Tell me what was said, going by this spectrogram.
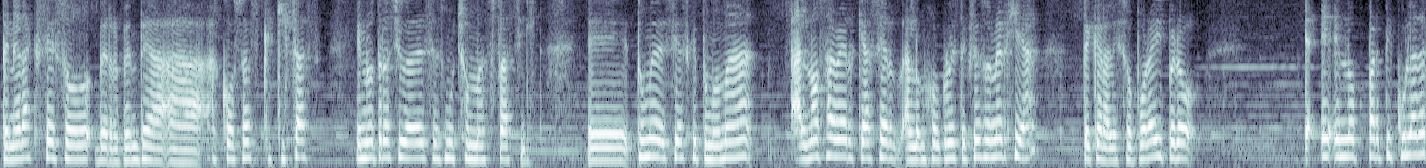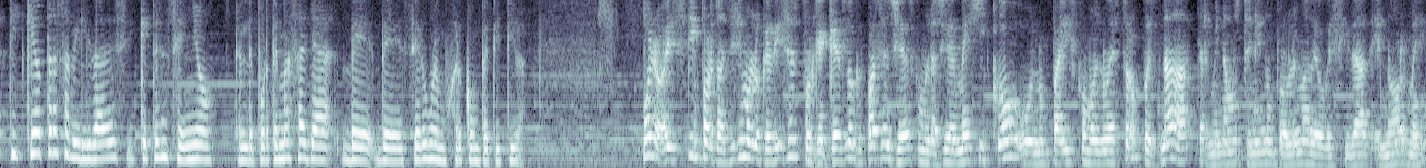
tener acceso de repente a, cosas que quizás en otras ciudades es mucho más fácil. Eh, tú me decías que tu mamá, al no saber qué hacer a lo mejor con este exceso de energía, te canalizó por ahí, pero eh, en lo particular a ti, ¿qué otras habilidades y qué te enseñó el deporte más allá de ser una mujer competitiva? Bueno, es importantísimo lo que dices porque qué es lo que pasa en ciudades como la Ciudad de México o en un país como el nuestro, pues nada, terminamos teniendo un problema de obesidad enorme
